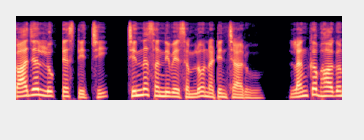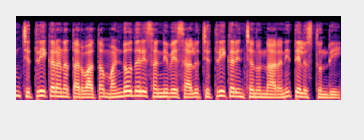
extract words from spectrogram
కాజల్ లుక్ టెస్ట్ ఇచ్చి చిన్న సన్నివేశంలో నటించారు. లంక భాగం చిత్రీకరణ తర్వాత మండోదరి సన్నివేశాలు చిత్రీకరించనున్నారని తెలుస్తుంది.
